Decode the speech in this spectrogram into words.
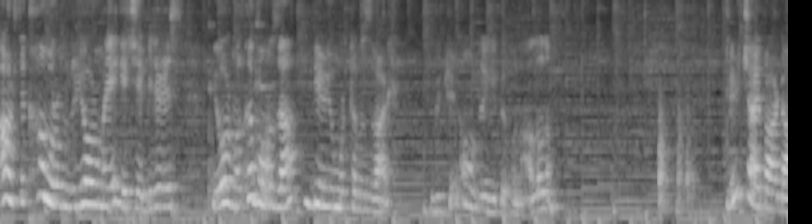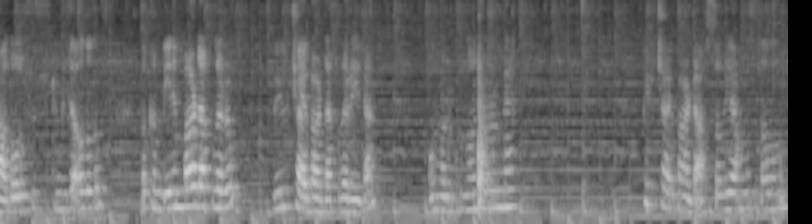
Artık hamurumuzu yoğurmaya geçebiliriz. Yoğurma kabımıza bir yumurtamız var. Bütün olduğu gibi bunu alalım. Bir çay bardağı dolusu sütümüzü alalım. Bakın benim bardaklarım büyük çay bardaklarıyla. Onları kullanıyorum ben. Bir çay bardağı sıvı da alalım.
